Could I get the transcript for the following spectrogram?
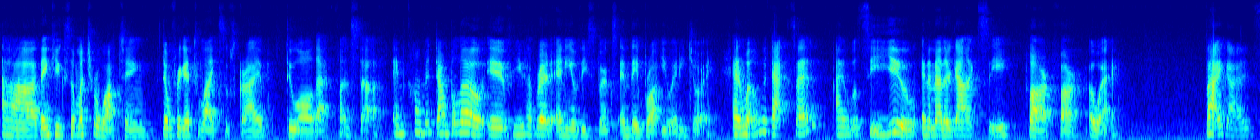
uh, thank you so much for watching. Don't forget to like, subscribe, do all that fun stuff. And comment down below if you have read any of these books and they brought you any joy. And well, with that said, I will see you in another galaxy far, far away. Bye, guys.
